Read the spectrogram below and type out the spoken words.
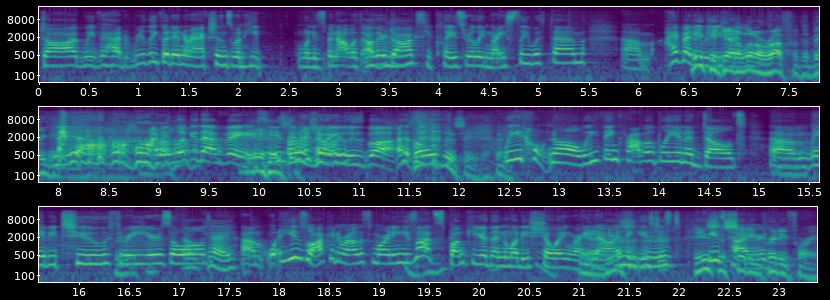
dog. We've had really good interactions when he when he's been out with other dogs. He plays really nicely with them. Um, I bet he, He would could even. get a little rough with the big guy. I mean, look at that face. He's going to show you who's boss. How old is he? We don't know. We think probably an adult, um, maybe two, three years old. Okay. Um, what he's walking around this morning, he's a lot spunkier than what he's showing right Yeah, now. I he's- think he's just He's, just tired. sitting pretty for you.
